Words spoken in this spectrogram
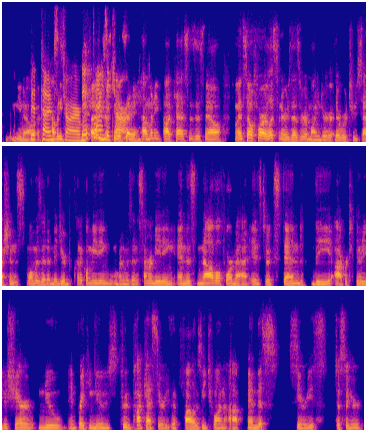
you know, fifth time's many, charm. Fifth time's a charm. Say, how many podcasts is this now? And so, for our listeners, as a reminder, there were two sessions. One was at a mid-year clinical meeting. One was at a summer meeting. And this novel format is to extend the opportunity to share new and breaking news through the podcast series that follows each one up. And this series, just so you're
